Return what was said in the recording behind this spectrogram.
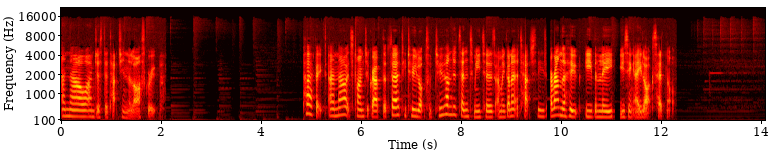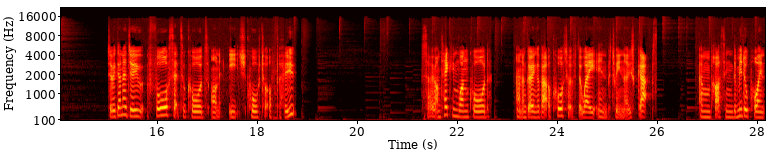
and now I'm just attaching the last group Perfect, and now it's time to grab the 32 lots of 200 centimeters and we're going to attach these around the hoop evenly using a lark's head knot. So we're going to do four sets of cords on each quarter of the hoop. So I'm taking one cord and I'm going about a quarter of the way in between those gaps and passing the middle point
